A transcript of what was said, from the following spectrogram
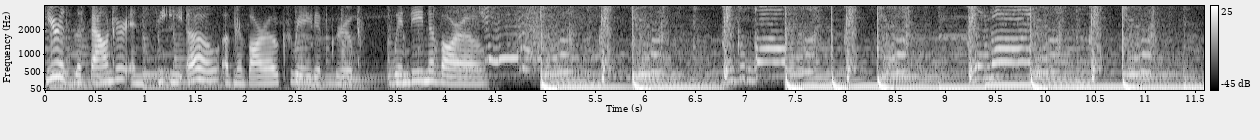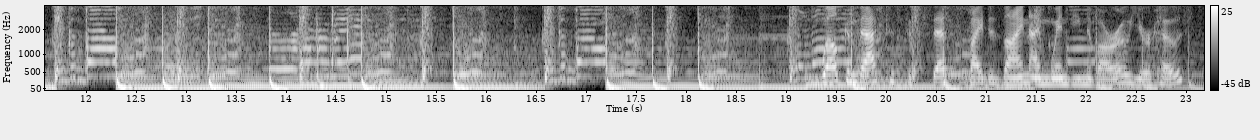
here is the founder and CEO of Navarro Creative Group, Wendy Navarro. Welcome back to Success by Design. I'm Wendy Navarro, your host,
